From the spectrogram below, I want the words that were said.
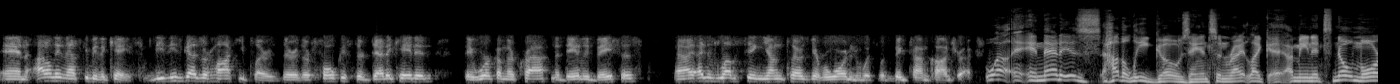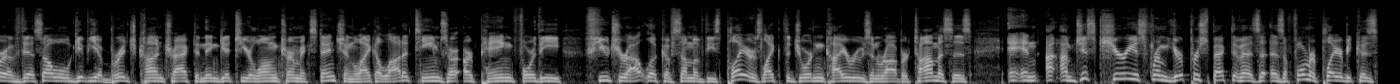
And I don't think that's going to be the case. These, guys are hockey players. They're they're focused. They're dedicated. They work on their craft on a daily basis. And I, I just love seeing young players get rewarded with, with big time contracts. Well, and that is how the league goes, Anson, right? Like, I mean, it's no more of this, oh, we'll give you a bridge contract and then get to your long term extension. Like, a lot of teams are, are paying for the future outlook of some of these players, like the Jordan Kyrou's and Robert Thomases. And I'm just curious from your perspective as a, as a former player, because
